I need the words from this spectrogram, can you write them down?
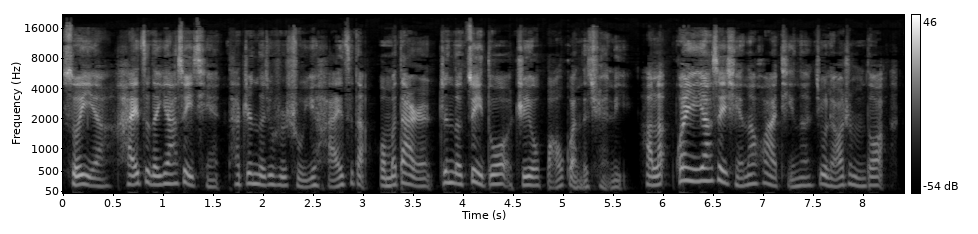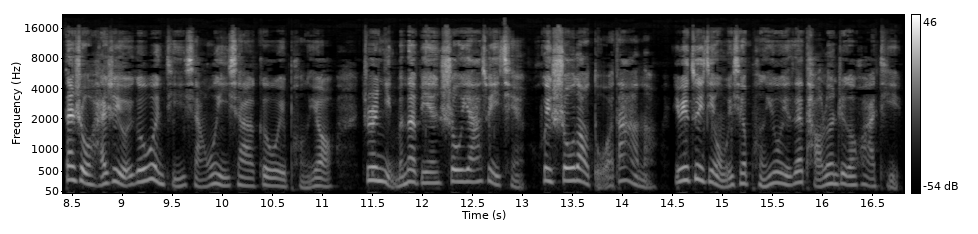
所以啊，孩子的压岁钱，它真的就是属于孩子的，我们大人真的最多只有保管的权利。好了，关于压岁钱的话题呢，就聊这么多。但是我还是有一个问题想问一下各位朋友，就是你们那边收压岁钱会收到多大呢？因为最近我们一些朋友也在讨论这个话题，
